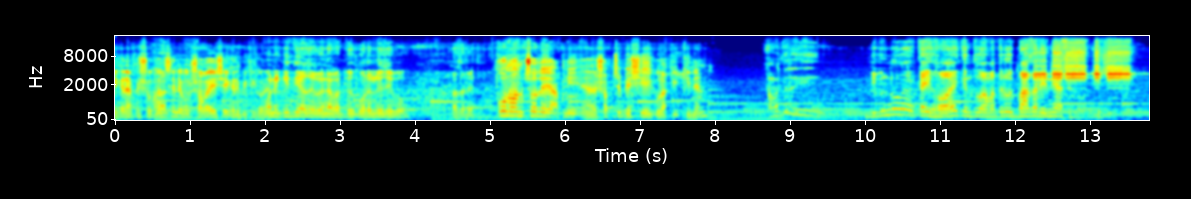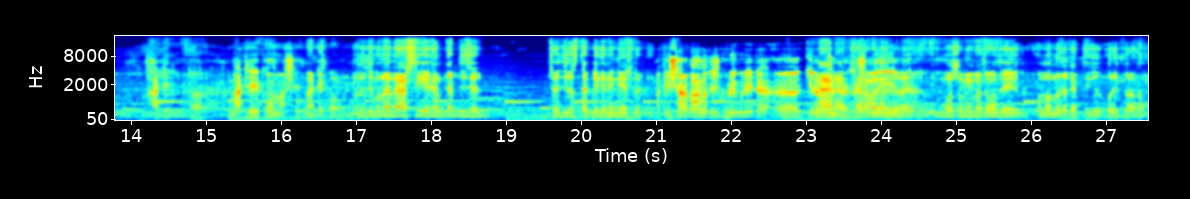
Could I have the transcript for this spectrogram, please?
এখানে আপনি শুকাচ্ছেন এবং সবাই এসে এখানে বিক্রি করেন অনেকে দেওয়া যাবে না আবার কেউ ঘরে লিয়ে যাব বাজারে। কোন অঞ্চলে আপনি সবচেয়ে বেশি এইগুলা কি কিনেন? আমাদের বিভিন্ন এটাই হয় কিন্তু আমাদের ওই বাজারে নিয়ে আসে বেশি। হাটে? হ্যাঁ। মাঠে কম আসে? মাঠে কম। মানে যেমন আসছি এখানকার দুই চার গৃহস্থ থাকলে এখানে নিয়ে আসবে আর কি। আপনি সারা বাংলাদেশ ঘুরে ঘুরে এটা কেনা না না সারা শুধু বাংলা এই নয়, এলাকায়? মৌসুমী মাঝে মাঝে কোনো অন্য জায়গার থেকে খরিদ করা হয়।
